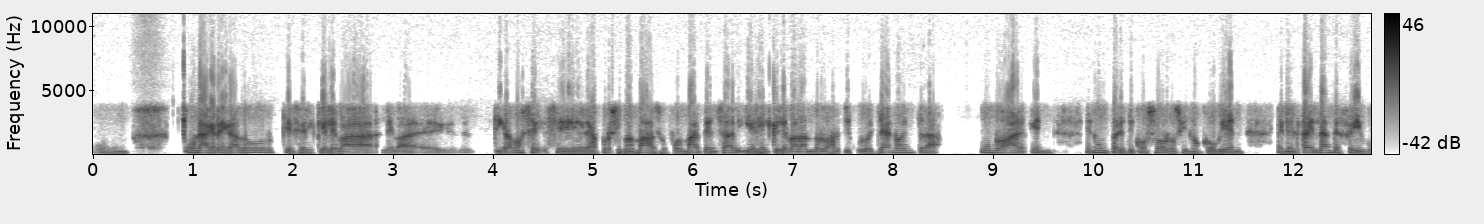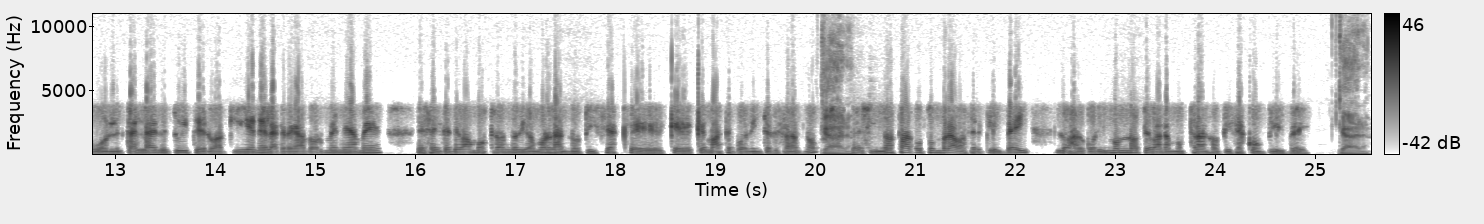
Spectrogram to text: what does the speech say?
un, agregador que es el que le va, le va eh, digamos, se, se aproxima más a su forma de pensar y es el que le va dando los artículos. Ya no entra uno en, en un periódico solo, sino que o bien en el timeline de Facebook, en el timeline de Twitter o aquí en el agregador Meneame es el que te va mostrando, digamos, las noticias que, que, más te pueden interesar, ¿no? si no estás acostumbrado a hacer clickbait, los algoritmos no te van a mostrar noticias con clickbait. Claro.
